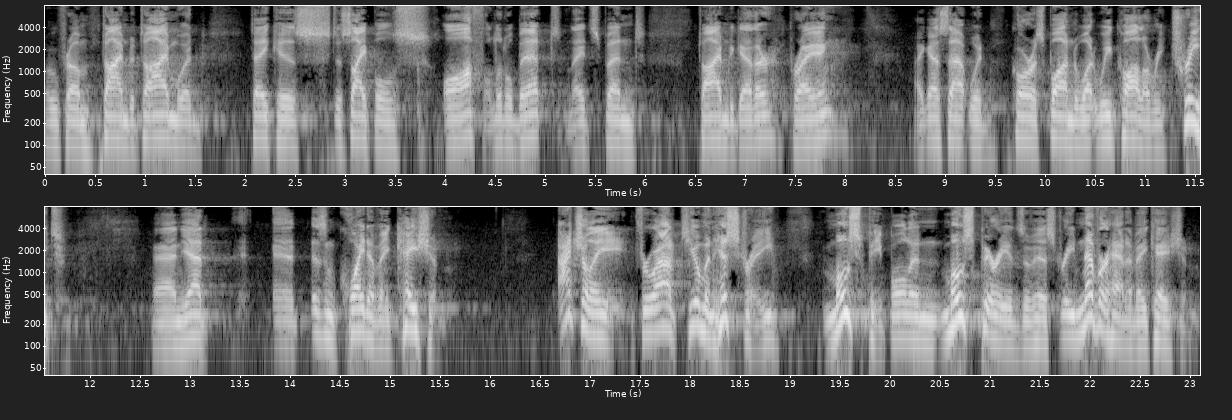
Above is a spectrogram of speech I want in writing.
who from time to time would take his disciples off a little bit. They'd spend time together praying. I guess that would correspond to what we call a retreat. And yet, it isn't quite a vacation. Actually, throughout human history, most people in most periods of history never had a vacation.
